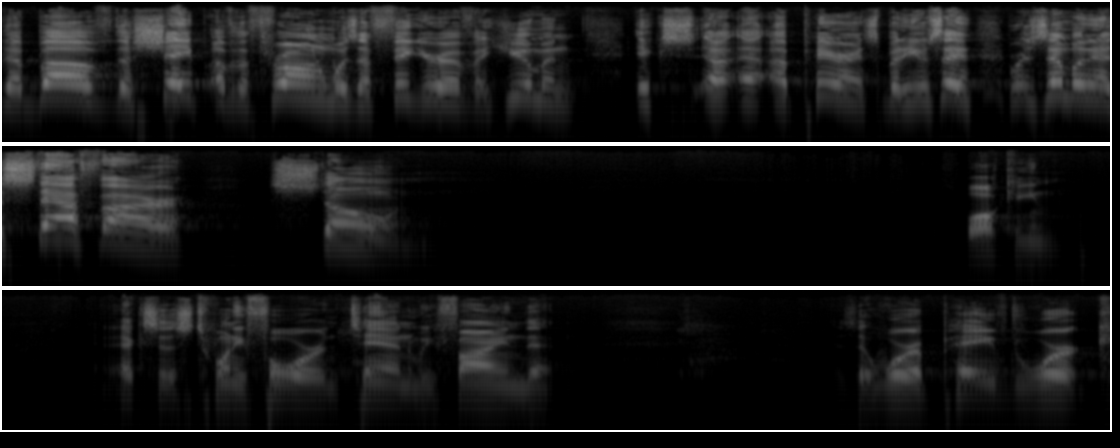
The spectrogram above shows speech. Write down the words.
above the shape of the throne was a figure of a human ex, uh, uh, appearance, but he was saying resembling a sapphire stone. Walking in Exodus 24 and 10, we find that as it were a paved work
